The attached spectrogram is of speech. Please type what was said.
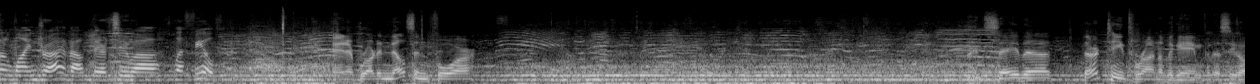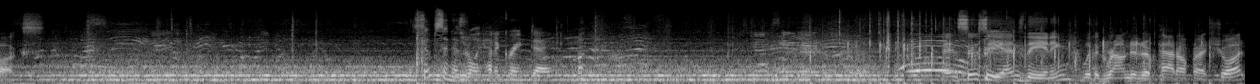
Another line drive out there to uh, left field. And it brought in Nelson for I'd say the 13th run of the game for the Seahawks. Simpson has really had a great day. And Susie ends the inning with a grounded a pad off at short.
